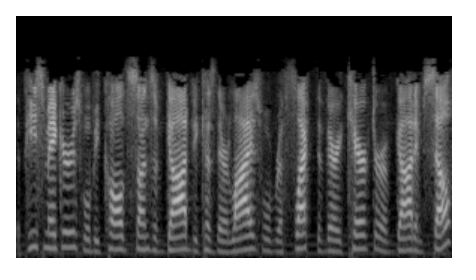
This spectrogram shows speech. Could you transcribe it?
The peacemakers will be called sons of God because their lives will reflect the very character of God himself.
